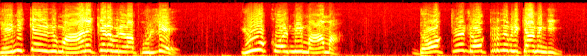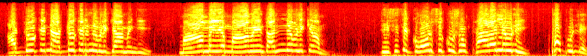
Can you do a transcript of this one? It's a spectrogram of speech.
എനിക്കൊരു മാനക്കേട് വിടുള്ള പുല്ലേ. You call me mama. ഡോക്ടറെ ഡോക്ടർ എന്ന് വിളിക്കാമെങ്കിൽ അഡ്വക്കേറ്റിനെ അഡ്വക്കേറ്റ് എന്ന് വിളിക്കാമെങ്കിൽ മാമയെ മാമയെ തന്നെ വിളിക്കണം. ദിസ് ഇസ് എ ഓഫ് പാരലൗഡി പുല്ലേ.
